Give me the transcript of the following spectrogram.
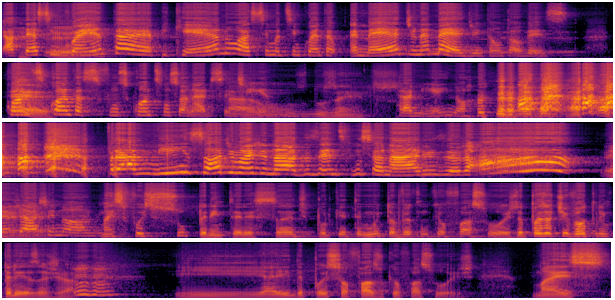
Até 50 é. é. pequeno, acima de 50 é médio, né? Médio, então, talvez. Quantos, é. quantas, quantos funcionários você ah, tinha? uns 200. Para mim é enorme. Para mim, só de imaginar 200 funcionários, eu já... Ah! Eu é, já acho enorme. Mas foi super interessante porque tem muito a ver com o que eu faço hoje. Depois eu tive outra empresa já. Uhum. E aí depois só faço o que eu faço hoje. Mas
